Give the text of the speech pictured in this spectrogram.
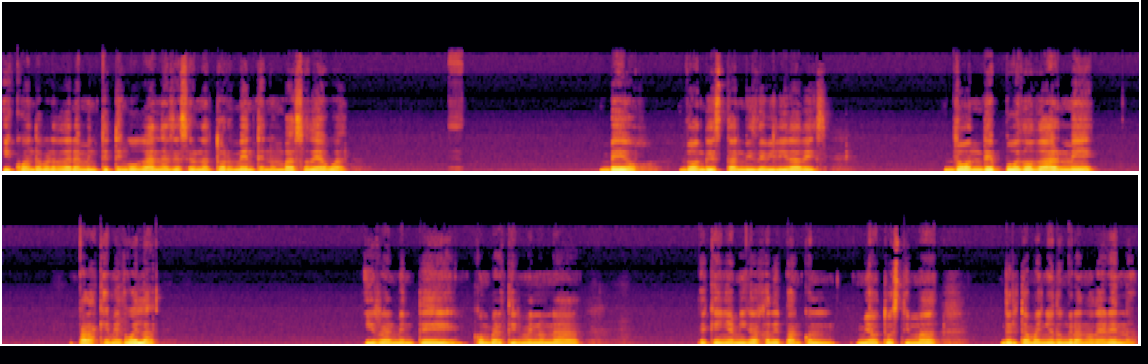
y cuando verdaderamente tengo ganas de hacer una tormenta en un vaso de agua, veo dónde están mis debilidades, dónde puedo darme para que me duela y realmente convertirme en una pequeña migaja de pan con mi autoestima del tamaño de un grano de arena.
